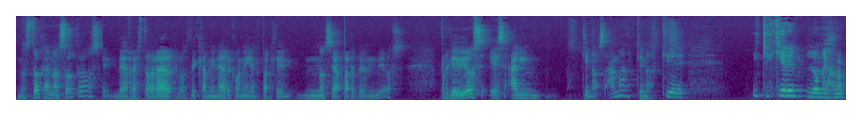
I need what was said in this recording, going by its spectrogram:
nos toca a nosotros de restaurarlos, de caminar con ellos para que no se aparten de Dios. Porque Dios es alguien que nos ama, que nos quiere y que quiere lo mejor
